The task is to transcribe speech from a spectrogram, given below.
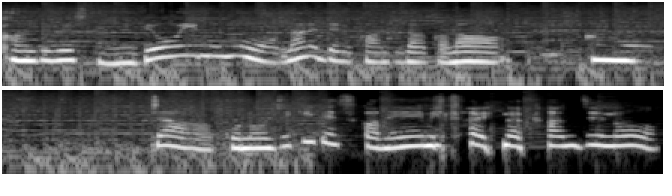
感じでしたね。病院ももう慣れてる感じだから。じゃあこの時期ですかねみたいな感じの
